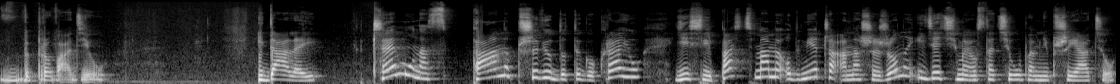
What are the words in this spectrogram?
wyprowadził. I dalej, czemu nas Pan przywiódł do tego kraju, jeśli paść mamy od miecza, a nasze żony i dzieci mają stać się łupem nieprzyjaciół?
